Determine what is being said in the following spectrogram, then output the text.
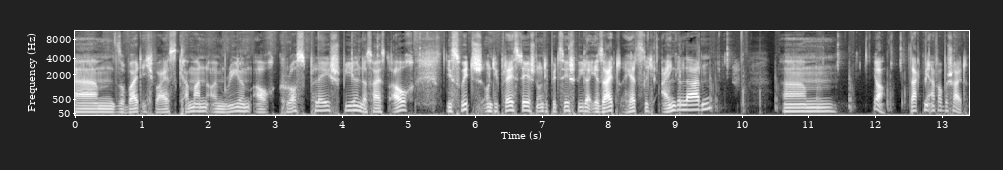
Ähm, soweit ich weiß, kann man im Realm auch Crossplay spielen. Das heißt auch die Switch und die Playstation und die PC-Spieler, ihr seid herzlich eingeladen. Ähm, ja, sagt mir einfach Bescheid.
